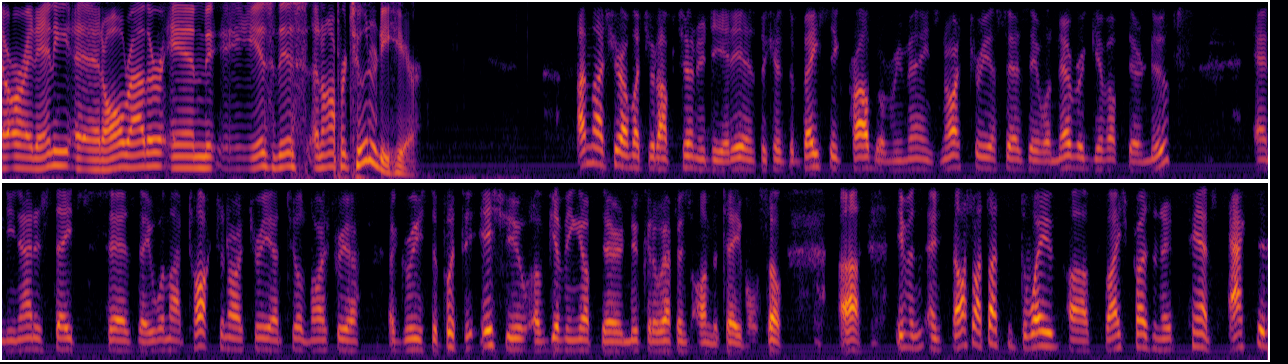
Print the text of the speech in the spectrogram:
or at any at all, rather? And is this an opportunity here? I'm not sure how much of an opportunity it is because the basic problem remains. North Korea says they will never give up their nukes and the United States says they will not talk to North Korea until North Korea agrees to put the issue of giving up their nuclear weapons on the table. So, uh, even and also, I thought that the way uh, Vice President Pence acted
